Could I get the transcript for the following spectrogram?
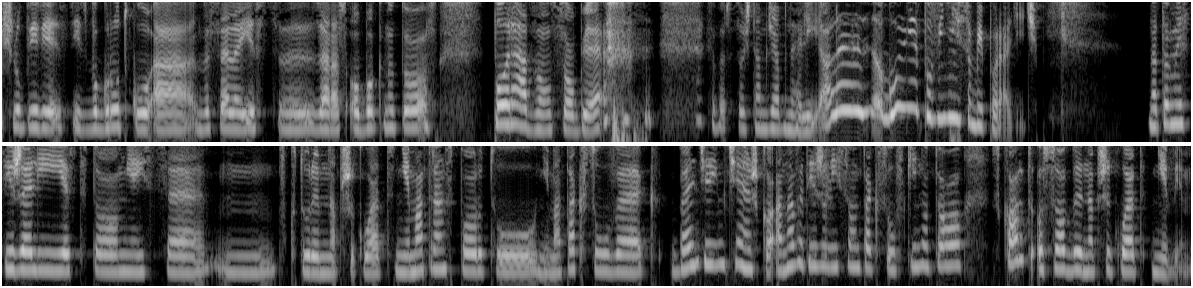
ślub jest, jest w ogródku, a wesele jest zaraz obok, no to poradzą sobie. Chyba, że coś tam dziabnęli, ale ogólnie powinni sobie poradzić. Natomiast jeżeli jest to miejsce, mm, w którym na przykład nie ma transportu, nie ma taksówek, będzie im ciężko, a nawet jeżeli są taksówki, no to skąd osoby na przykład, nie wiem,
